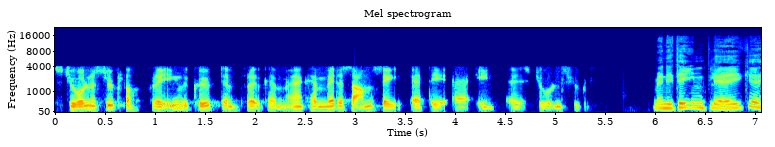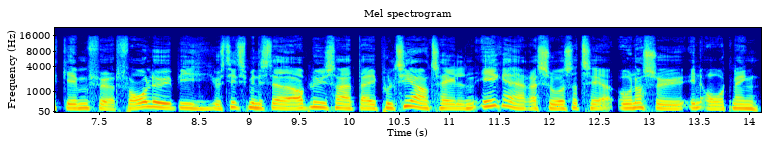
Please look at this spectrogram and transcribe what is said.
stjålne cykler, for ingen vil købe dem, for man kan med det samme se, at det er en øh, stjålen cykel. Men ideen bliver ikke gennemført forløbig. Justitsministeriet oplyser, at der i politiaftalen ikke er ressourcer til at undersøge en ordning.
